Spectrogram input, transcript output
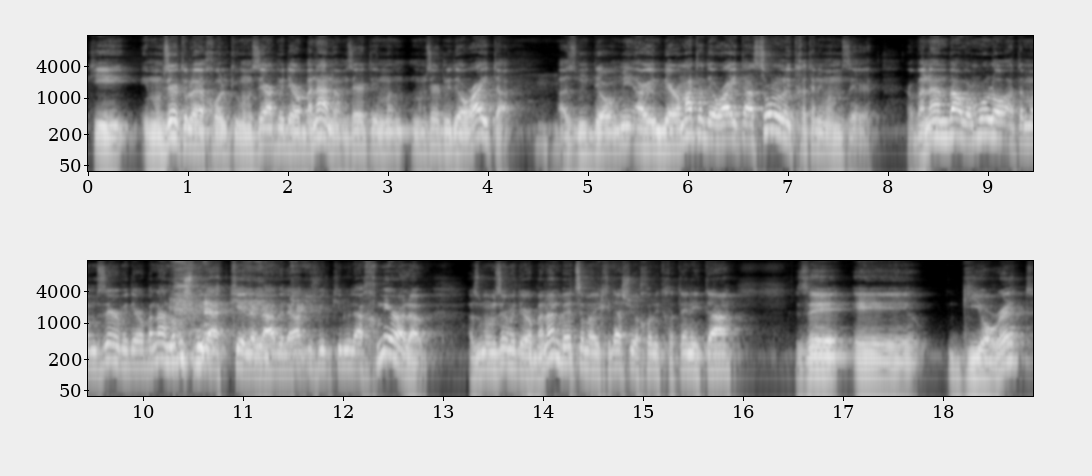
כי עם ממזרת הוא לא יכול, כי הוא ממזר רק מדי רבנן, והממזרת היא ממזרת מדאורייתא. אז ברמת הדאורייתא אסור לו להתחתן עם ממזרת. רבנן באו ואמרו לו, אתה ממזר מדי רבנן לא בשביל להקל עליו, אלא רק בשביל כאילו להחמיר עליו. אז הוא ממזר מדי רבנן, בעצם היחידה שהוא יכול להתחתן איתה זה אה, גיורט,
